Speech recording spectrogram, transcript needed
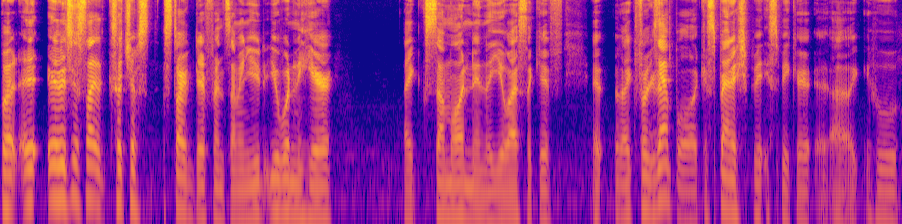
But it, it was just like such a stark difference. I mean, you you wouldn't hear like someone in the U.S. like if, if like for example, like a Spanish speaker uh, who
